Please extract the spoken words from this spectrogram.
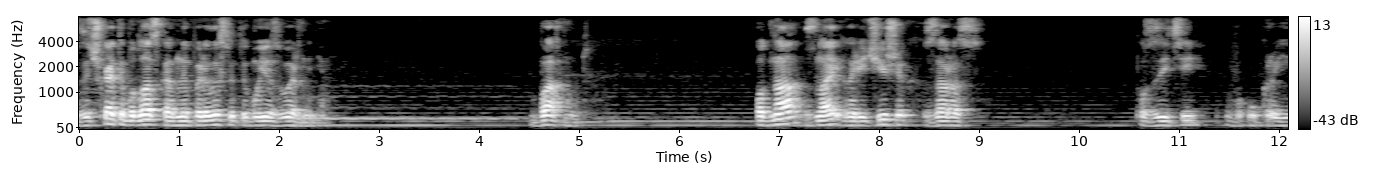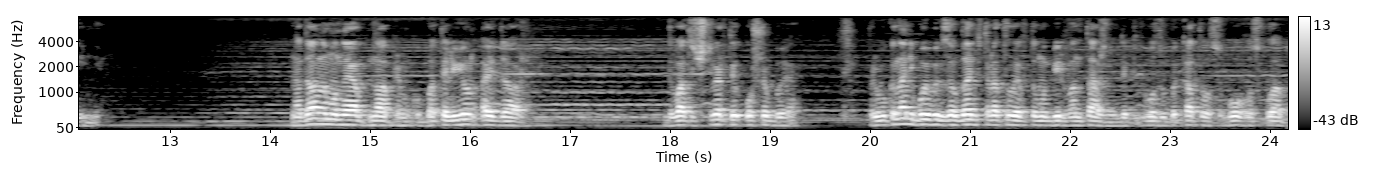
Зачекайте, будь ласка, не перелистуйте моє звернення. Бахмут. Одна з найгарячіших зараз позицій в Україні. На даному напрямку батальйон Айдар, 24 ОШБ. При виконанні бойових завдань втратили автомобіль вантажний для підвозу БК та особового складу.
